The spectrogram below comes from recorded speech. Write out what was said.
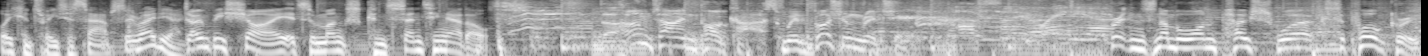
or you can tweet us at Absolute Radio. Don't be shy. It's amongst consenting adults. The Hometown Podcast with Bush and Richie. Absolute Radio. Britain's number one post-work support group.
